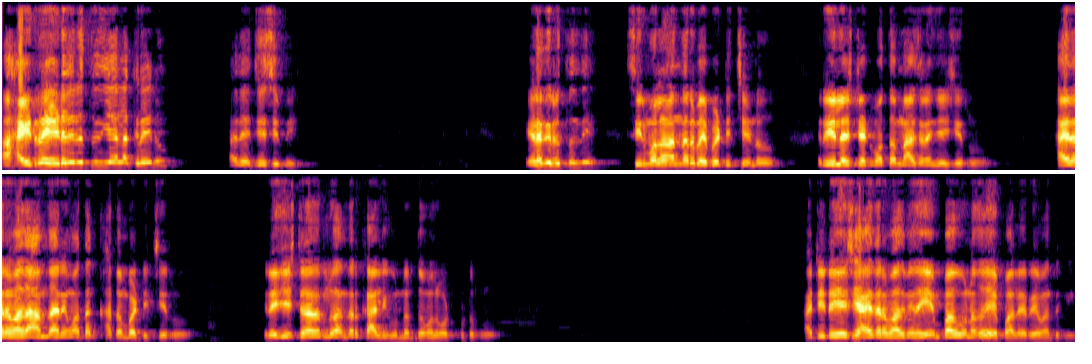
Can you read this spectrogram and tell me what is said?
ఆ హైడ్రా ఎడ తిరుగుతుంది ఇవాళ క్రేను? అదే జేసీబీ. ఎడ తిరుగుతుంది? సినిమాలో అందరూ భయపెట్టించిండు రియల్ ఎస్టేట్ మొత్తం నాశనం చేసిర్రు. హైదరాబాద్ ఆమ్దాని మొత్తం కథం పట్టించిర్రు. రిజిస్ట్రార్లు అందరూ ఖాళీగా ఉన్నారు దొమలు పట్టుకుంటారు అటు ఇటు చేసి హైదరాబాద్ మీద ఏం పగ ఉన్నదో చెప్పాలి రేవంత్కి.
